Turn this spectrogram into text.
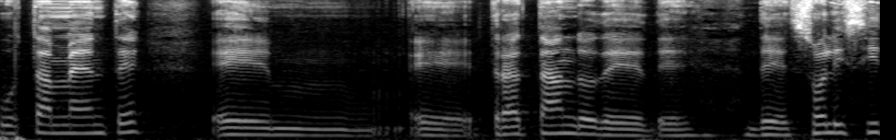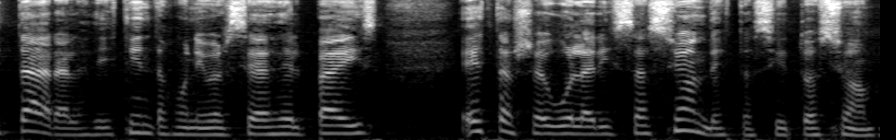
justamente em, eh, tratando de, solicitar a las distintas universidades del país esta regularización de esta situación,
